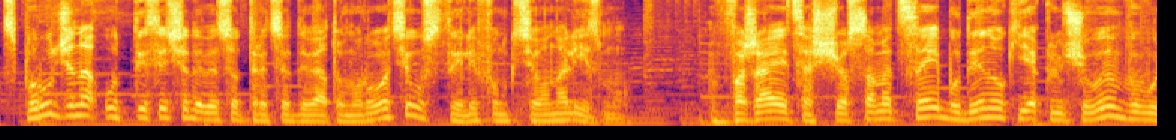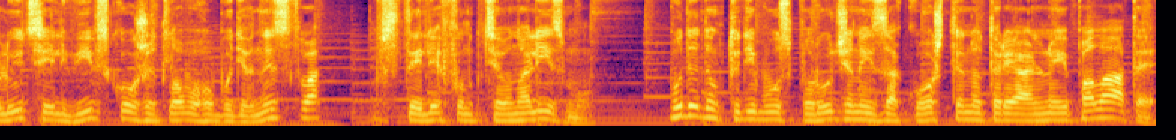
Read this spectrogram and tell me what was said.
споруджена у 1939 році у стилі функціоналізму. Вважається, що саме цей будинок є ключовим в еволюції львівського житлового будівництва в стилі функціоналізму. Будинок тоді був споруджений за кошти нотаріальної палати,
